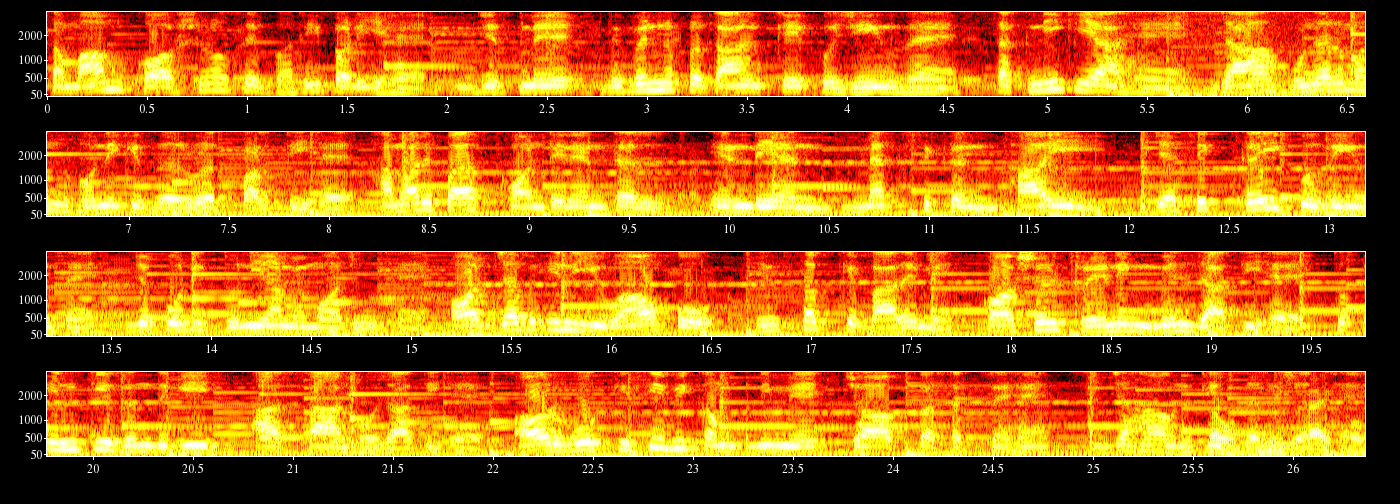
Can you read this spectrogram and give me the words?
तमाम कौशलों से भरी पड़ी है, जिसमें विभिन्न प्रकार के कुजीन्स हैं, तकनीकियाँ हैं, जहाँ हुनरमंद होने की ज़रूरत पड़ती है। हमारे पास कॉन्टिनेंटल इंडियन मैक्सिकन थाई जैसे कई कुजीन्स हैं जो पूरी दुनिया में मौजूद हैं। और जब इन युवाओं को इन सब के बारे में कौशल ट्रेनिंग मिल जाती है तो इनकी ज़िंदगी आसान हो जाती है और वो किसी भी कंपनी में जॉब कर सकते हैं जहाँ उनकी ज़रूरत है।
